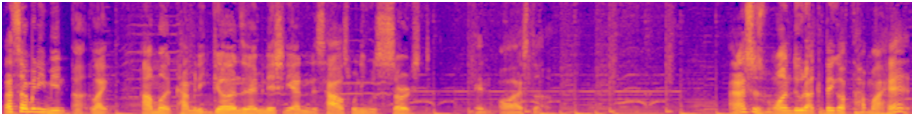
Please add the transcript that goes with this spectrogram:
That's how many uh, like how much how many guns and ammunition he had in his house when he was searched and all that stuff. And that's just one dude I can think off the top of my head.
